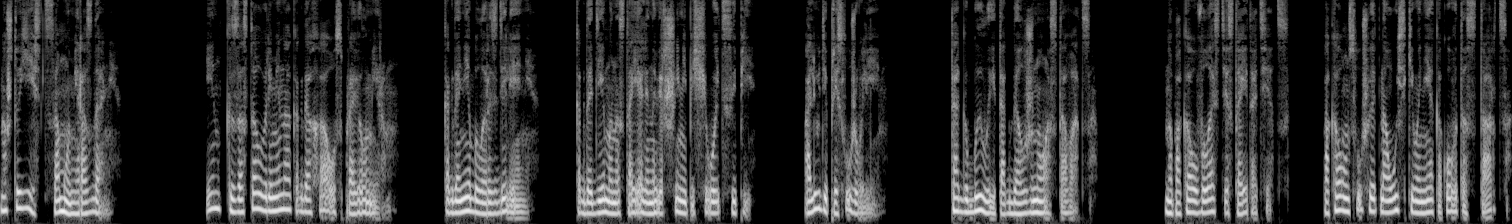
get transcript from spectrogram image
но что есть само мироздание. Инк застал времена, когда хаос правил миром, когда не было разделения, когда демоны стояли на вершине пищевой цепи, а люди прислуживали им. Так было и так должно оставаться. Но пока у власти стоит отец, пока он слушает наускивание какого-то старца,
